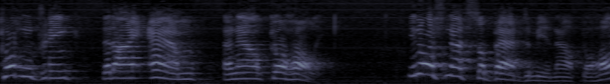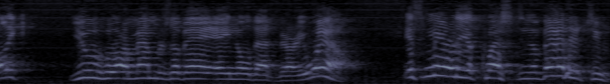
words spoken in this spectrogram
couldn't drink, that I am an alcoholic. You know, it's not so bad to be an alcoholic. You who are members of AA know that very well. It's merely a question of attitude.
